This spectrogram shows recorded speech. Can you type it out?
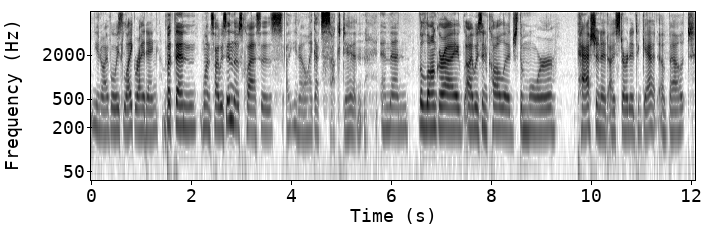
You know, I've always liked writing. But then once I was in those classes, uh, you know, I got sucked in. And then the longer I, I was in college, the more passionate I started to get about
